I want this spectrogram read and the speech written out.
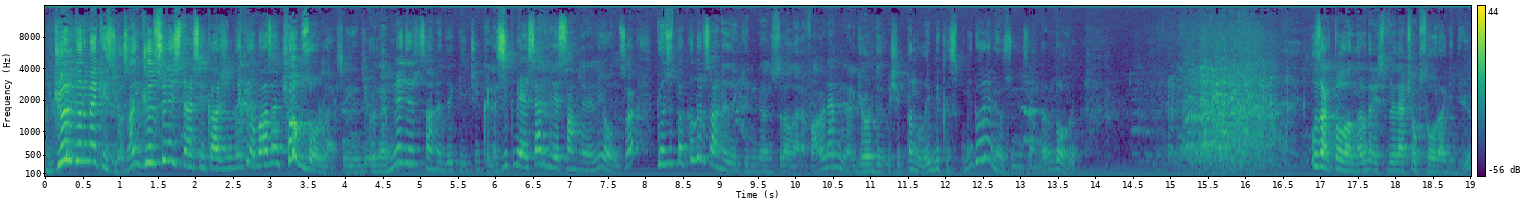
Güldürmek istiyorsan gülsün istersin karşındaki ya bazen çok zorlar seyirci. Önemlidir sahnedeki için. Klasik bir eser bile sahneleniyor olsa gözü takılır sahnedekinin ön sıralara falan. Önemliler. Gördüğü ışıktan dolayı bir kısmını göremiyorsun insanların doğru. Uzakta olanlara da espriler çok sonra gidiyor.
